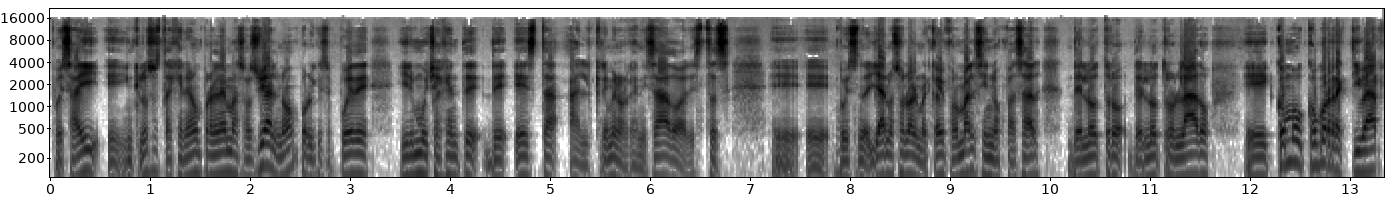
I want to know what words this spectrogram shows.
pues ahí eh, incluso hasta genera un problema social, ¿no? Porque se puede ir mucha gente de esta al crimen organizado, a estas, eh, pues ya no solo al mercado informal, sino pasar del otro, del otro lado. ¿cómo, ¿Cómo reactivar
